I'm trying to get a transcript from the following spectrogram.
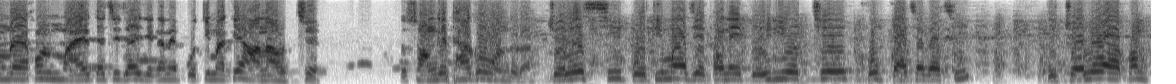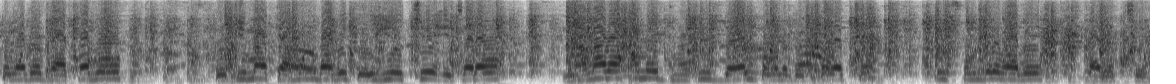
আমরা এখন মায়ের কাছে যাই, যেখানে প্রতিমাকে আনা হচ্ছে। তো সঙ্গে থাকো বন্ধুরা। চলে এসছি, প্রতিমা যেখানে তৈরি হচ্ছে, খুব কাছাকাছি। তো চলো এখন তোমাদের দেখাবো প্রতিমা কেমন ভাবে তৈরি হচ্ছে। এছাড়াও নানা রকমের ঢাকির দল তোমরা দেখতে পাচ্ছ, খুব সুন্দরভাবে বাজাচ্ছেন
